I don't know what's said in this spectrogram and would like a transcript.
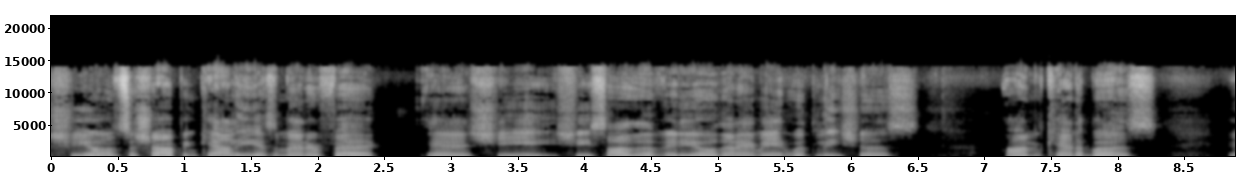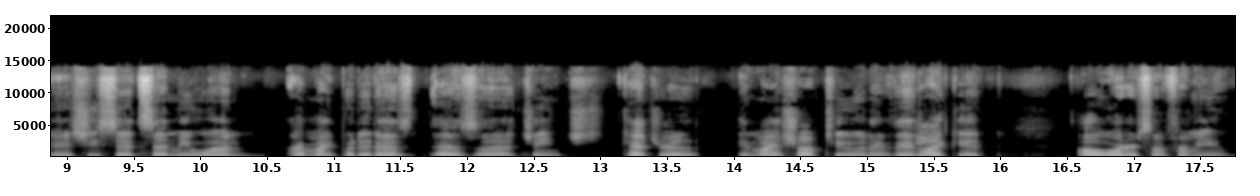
she owns a shop in Cali, as a matter of fact, and she she saw the video that I made with Leisha's on Cannabis, and she said, "Send me one. I might put it as as a change catcher in my shop too, and if they like it, I'll order some from you."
